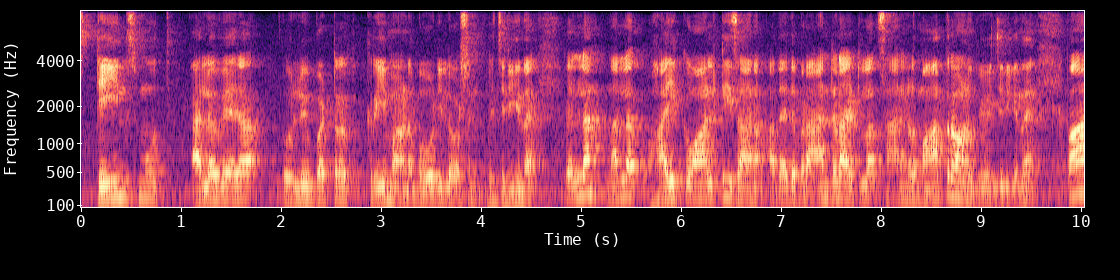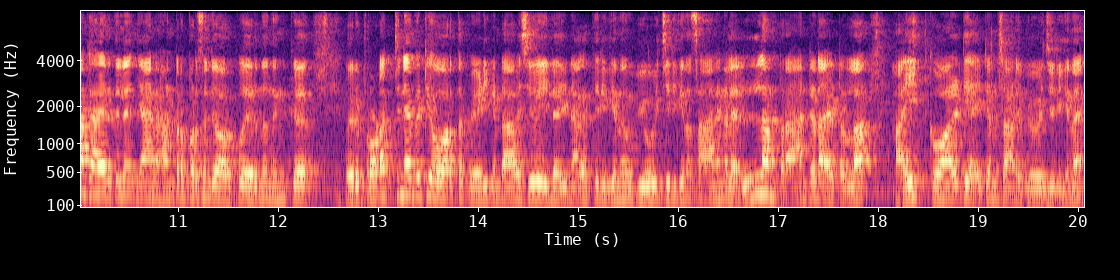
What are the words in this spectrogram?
satin smooth aloe vera olive butter ക്രീമാണ് ബോഡി ലോഷൻ വെച്ചിരിക്കുന്നത്. അപ്പോൾ എല്ലാം നല്ല ഹൈ ക്വാളിറ്റി സാധനം. അതായത് ബ്രാൻഡഡ് ആയിട്ടുള്ള സാധനങ്ങൾ മാത്രമാണ് ഉപയോഗിച്ചിരിക്കുന്നത്. അപ്പോൾ ആ കാര്യത്തിൽ ഞാൻ ഹൺഡ്രഡ് പെർസെന്റ് ഉറപ്പ് വരുന്നു. നിങ്ങൾക്ക് ഒരു പ്രൊഡക്റ്റിനെ പറ്റി ഓർത്ത് പേടിക്കേണ്ട ആവശ്യമേ ഇല്ല. ഇതിനകത്തിരിക്കുന്ന ഉപയോഗിച്ചിരിക്കുന്ന സാധനങ്ങളെല്ലാം ബ്രാൻഡഡ് ആയിട്ടുള്ള ഹൈ ക്വാളിറ്റി ഐറ്റംസ് ആണ് ഉപയോഗിച്ചിരിക്കുന്നത്.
